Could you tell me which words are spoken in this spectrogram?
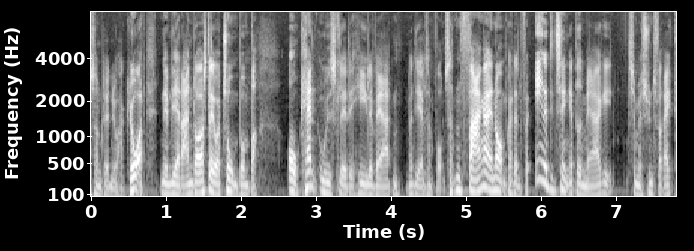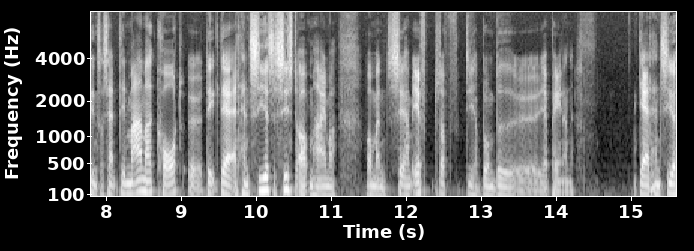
som den jo har gjort, nemlig at andre også laver atombomber, og kan udslette hele verden, når de alle sammen får Så den fanger enormt godt den. For en af de ting, jeg blev mærke i, som jeg synes var rigtig interessant, det er en meget, meget kort øh, del, det er, at han siger til sidst Oppenheimer, hvor man ser ham efter, så de har bombet øh, japanerne, det er, at han siger,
